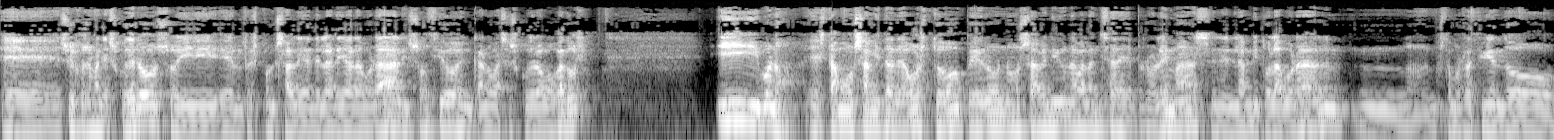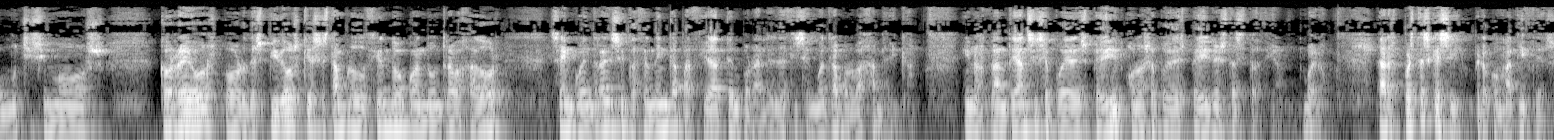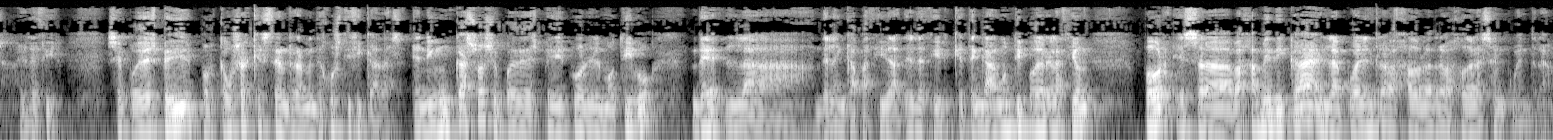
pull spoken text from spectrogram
Eh, soy José María Escudero, soy el responsable del área laboral y socio en Cánovas Escudero Abogados. Y bueno, estamos a mitad de agosto, pero nos ha venido una avalancha de problemas en el ámbito laboral. Mm, estamos recibiendo muchísimos correos por despidos que se están produciendo cuando un trabajador se encuentra en situación de incapacidad temporal, es decir, se encuentra por baja médica. Y nos plantean si se puede despedir o no se puede despedir en esta situación. Bueno, la respuesta es que sí, pero con matices. Es decir, se puede despedir por causas que estén realmente justificadas. En ningún caso se puede despedir por el motivo de la, incapacidad, es decir, que tenga algún tipo de relación por esa baja médica en la cual el trabajador o la trabajadora se encuentra.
